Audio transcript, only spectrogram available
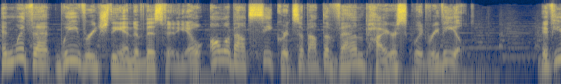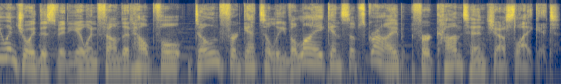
And with that, we've reached the end of this video all about secrets about the vampire squid revealed. If you enjoyed this video and found it helpful, don't forget to leave a like and subscribe for content just like it.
